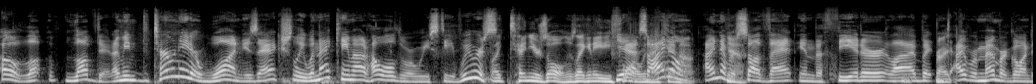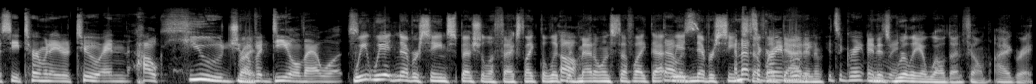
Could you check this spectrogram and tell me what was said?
Oh, lo- loved it. I mean, Terminator One is actually when that came out. How old were we, Steve? We were like ten years old. It was like an eighty-four. Yeah, so I don't. Out. I never yeah. saw that in the theater live, mm, but right. I remember going to see Terminator Two and how huge right. of a deal that was. We we had never seen special effects like the liquid oh, metal and stuff like that. that we was, had never seen and that's stuff a great like movie. that. it's a great and movie. it's really a well done film. I agree,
